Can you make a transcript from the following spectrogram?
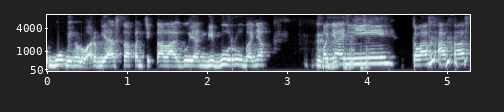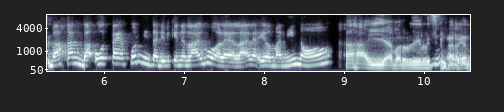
booming luar biasa pencipta lagu yang diburu banyak penyanyi kelas atas bahkan Mbak Ute pun minta dibikinin lagu oleh Lale Ilma Nino. iya, baru rilis kemarin.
